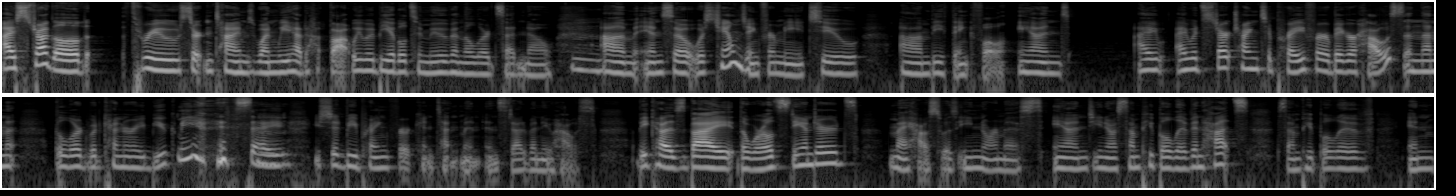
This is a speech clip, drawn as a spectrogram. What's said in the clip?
I struggled through certain times when we had thought we would be able to move and the Lord said no. Mm. Um, and so it was challenging for me to um, be thankful. And I, I would start trying to pray for a bigger house and then the Lord would kind of rebuke me and say, mm. You should be praying for contentment instead of a new house. Because by the world's standards, my house was enormous. And, you know, some people live in huts, some people live in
